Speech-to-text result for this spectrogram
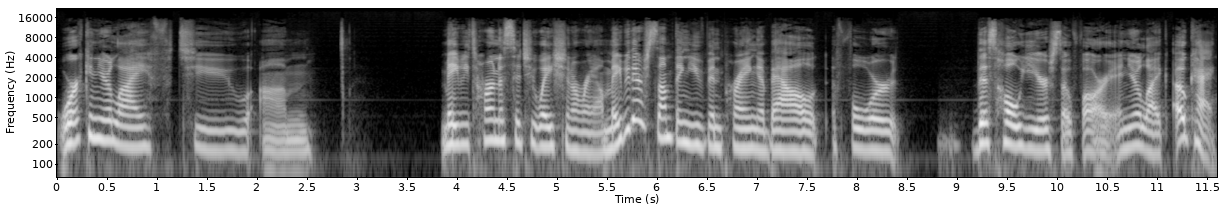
work in your life to um maybe turn a situation around. Maybe there's something you've been praying about for this whole year so far and you're like, "Okay,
